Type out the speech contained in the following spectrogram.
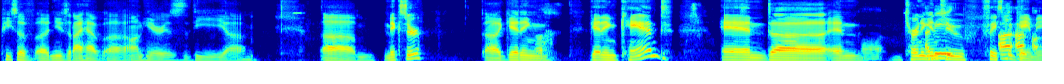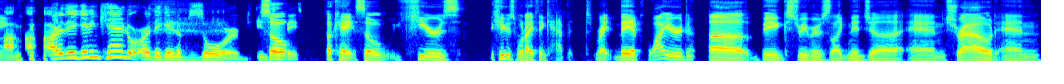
piece of uh, news that I have uh, on here is the um, um mixer uh getting Ugh. getting canned and uh and Uh, turning I mean, into Facebook uh, gaming. uh, are they getting canned or are they getting absorbed into So- Facebook? okay, so here's here's what I think happened, right? They acquired uh big streamers like Ninja and Shroud and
